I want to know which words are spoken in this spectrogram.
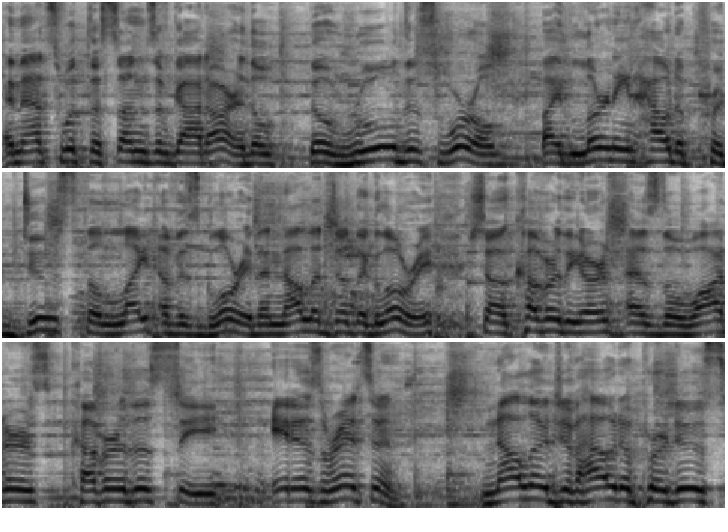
And that's what the sons of God are. They'll, they'll rule this world by learning how to produce the light of His glory. The knowledge of the glory shall cover the earth as the waters cover the sea. It is written. Knowledge of how to produce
